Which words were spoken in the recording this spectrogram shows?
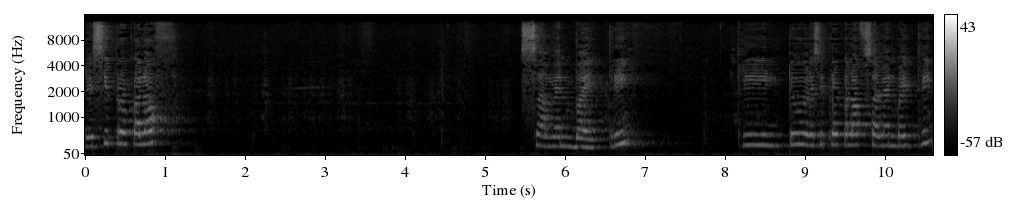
reciprocal of 7 by 3 3 into reciprocal of 7 by 3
